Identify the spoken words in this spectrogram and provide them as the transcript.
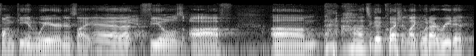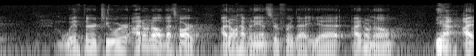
funky and weird, and it's like, eh, that yeah. feels off. Um, that, oh, that's a good question. Like, would I read it with her, to her. I don't know. That's hard. I don't have an answer for that yet. I don't know. Yeah, I.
